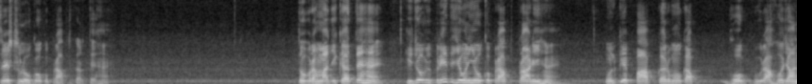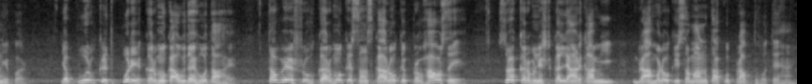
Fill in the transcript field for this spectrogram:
श्रेष्ठ लोकों को प्राप्त करते हैं। तो ब्रह्मा जी कहते हैं कि जो विपरीत जीवनियों को प्राप्त प्राणी हैं, उनके पाप कर्मों का भोग पूरा हो जाने पर, जब पूर्वकृत पुण्य कर्मों का उदय होता है, तब वे शुभ कर्मों के संस्कारों के प्रभाव से स्वकर्मनिष्ठ कल्याणकामी ब्राह्मणों की समानता को प्राप्त होते हैं,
